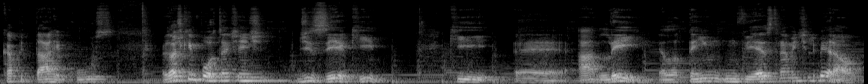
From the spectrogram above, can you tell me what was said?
captar recursos. Mas eu acho que é importante a gente dizer aqui que é, a lei ela tem um, viés extremamente liberal.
